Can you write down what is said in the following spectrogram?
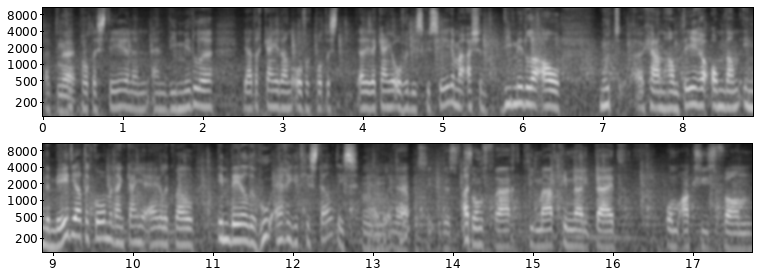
het, Nee. het protesteren en, en die middelen, ja, daar kan je dan over, protest- allee, daar kan je over discussiëren, maar als je die middelen al moet eh, gaan hanteren om dan in de media te komen, dan kan je eigenlijk wel inbeelden hoe erg het gesteld is. Mhm, Eigenlijk, ja, hè. precies. Dus soms vraagt klimaatcriminaliteit om acties van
